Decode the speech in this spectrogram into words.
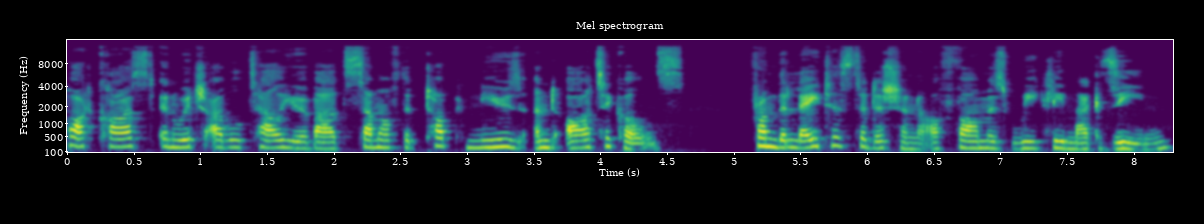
podcast in which I will tell you about some of the top news and articles from the latest edition of Farmers Weekly magazine.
